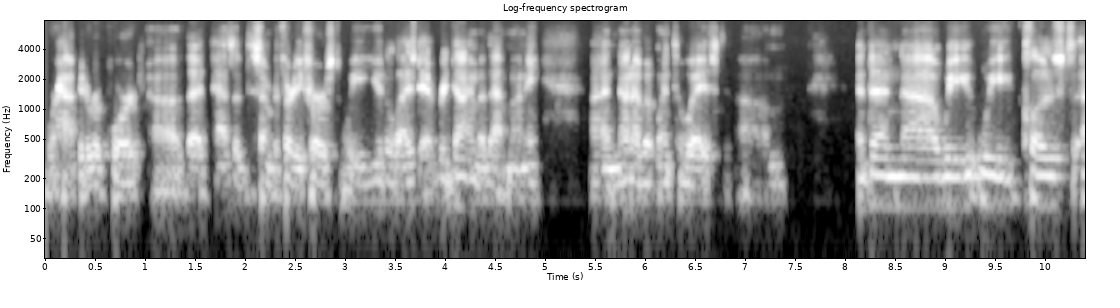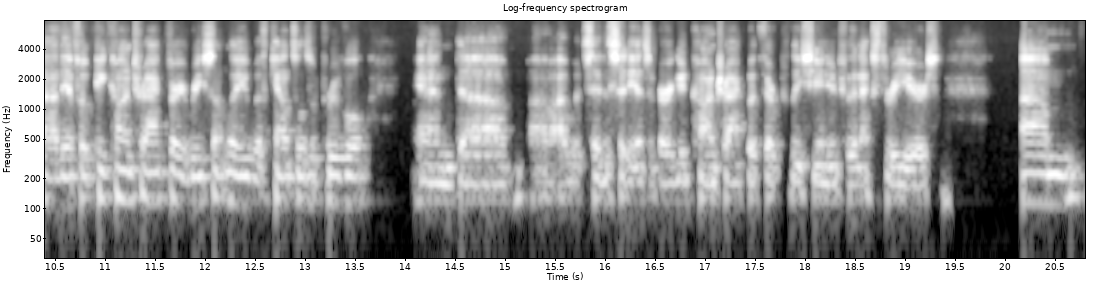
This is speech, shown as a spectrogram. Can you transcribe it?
we're happy to report uh, that as of December 31st, we utilized every dime of that money. Uh, none of it went to waste. Um, and then uh, we we closed uh, the FOP contract very recently with council's approval, and uh, uh, I would say the city has a very good contract with their police union for the next three years. Um,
